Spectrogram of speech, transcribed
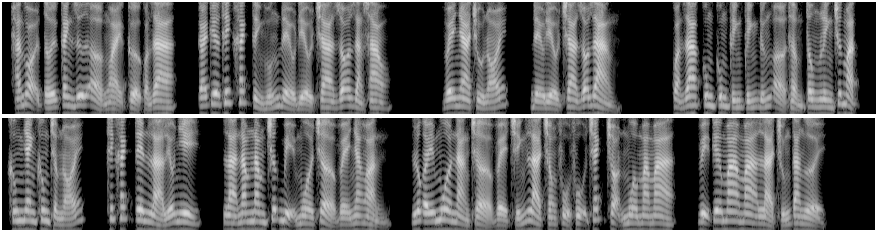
Hắn gọi tới canh giữ ở ngoài cửa quản gia, cái kia thích khách tình huống đều điều tra rõ ràng sao. Về nhà chủ nói, đều điều tra rõ ràng. Quản gia cung cung kính kính đứng ở thẩm tông linh trước mặt, không nhanh không chậm nói, thích khách tên là Liễu Nhi, là 5 năm trước bị mua trở về nha hoàn, lúc ấy mua nàng trở về chính là trong phủ phụ trách chọn mua mama, vị kia mama là chúng ta người.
